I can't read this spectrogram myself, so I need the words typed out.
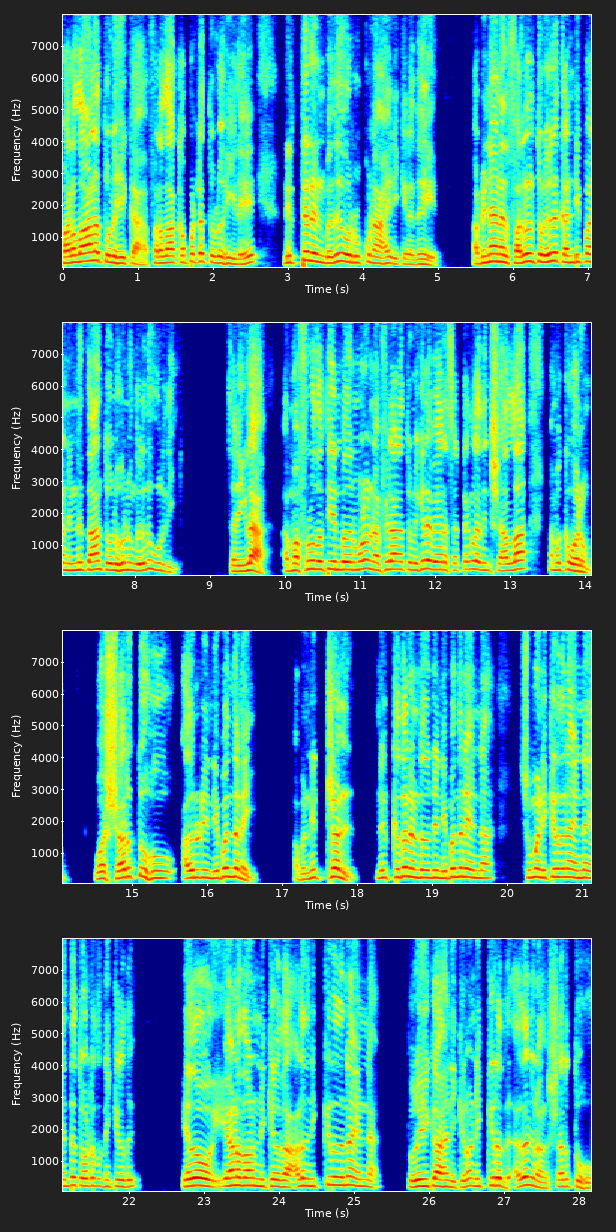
ஃபரதான தொழுகைக்காக ஃபரதாக்கப்பட்ட தொழுகையிலே நிற்தல் என்பது ஒரு ருக்குனாக இருக்கிறது. அப்படின்னா எனது ஃபரல் தொழுகையில் கண்டிப்பாக நின்று தான் தொழுகணுங்கிறது உறுதி. சரிங்களா? மஃப்ரூதத்தி என்பதன் மூலம் நஃபிலான தொழுகையில் வேறு சட்டங்கள் அது இன்ஷால்லா நமக்கு வரும். ஒ ஷர்த்துஹு அதனுடைய நிபந்தனை. அப்போ நிற்றல் நிற்குதல் என்றதுடைய நிபந்தனை என்ன? சும்மா நிற்கிறதுனா என்ன? எந்த தோட்டத்தில் நிற்கிறது ஏதோ ஏனதானம் நிற்கிறதா அல்லது நிற்கிறதுனா என்ன? தொழுகைக்காக நிற்கிறோம் நிற்கிறது அதான் சொன்னாங்க ஷர்த்துஹு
